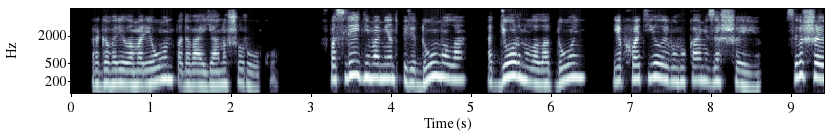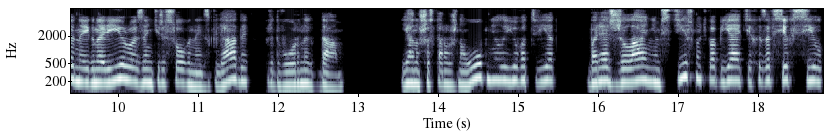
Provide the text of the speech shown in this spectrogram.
— проговорила Марион, подавая Янушу руку. В последний момент передумала, отдернула ладонь и обхватила его руками за шею, совершенно игнорируя заинтересованные взгляды придворных дам. Януш осторожно обнял ее в ответ, борясь с желанием стиснуть в объятиях изо всех сил,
